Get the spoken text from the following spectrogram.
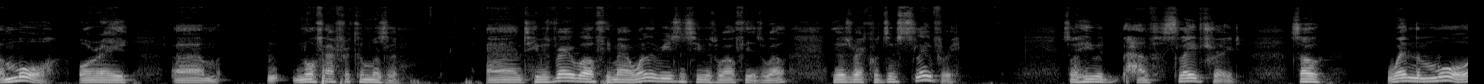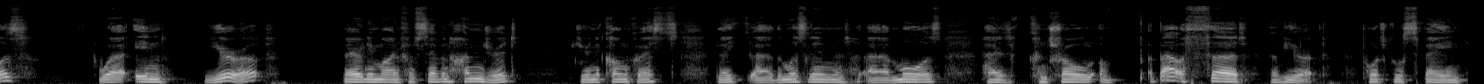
a Moor or a um, North African Muslim, and he was a very wealthy man. One of the reasons he was wealthy as well, there was records of slavery. So he would have slave trade. So when the Moors were in Europe, bearing in mind from 700 during the conquests, they uh, the Muslim uh, Moors had control of about a third of Europe, Portugal, Spain,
